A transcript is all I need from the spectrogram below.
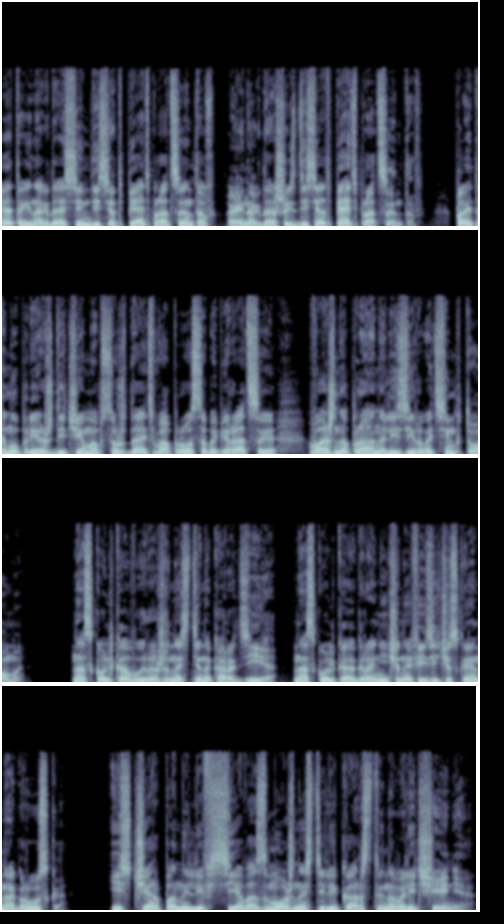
Это иногда 75%, а иногда 65%. Поэтому прежде чем обсуждать вопрос об операции, важно проанализировать симптомы. Насколько выражена стенокардия, насколько ограничена физическая нагрузка, исчерпаны ли все возможности лекарственного лечения.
